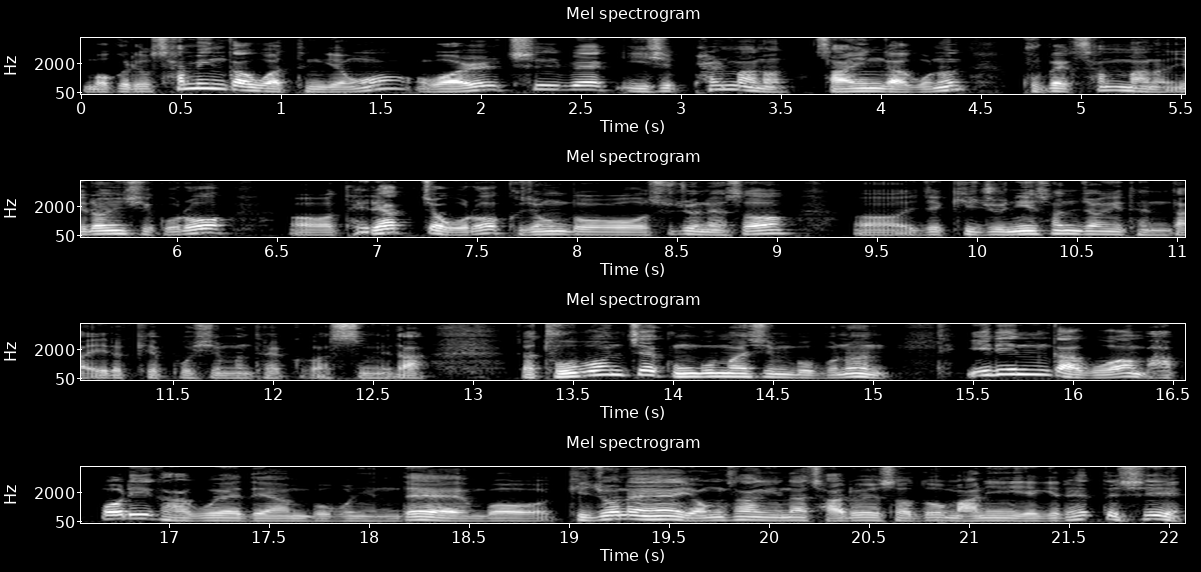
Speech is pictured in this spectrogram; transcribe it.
뭐 그리고 3인 가구 같은 경우 월 728만 원, 4인 가구는 903만 원 이런 식으로 어, 대략적으로 그 정도 수준에서 어, 이제 기준이 선정이 된다 이렇게 보시면 될 것 같습니다. 자, 두 번째 궁금하신 부분은 1인 가구와 맞벌이 가구에 대한 부분인데 뭐 기존의 영상이나 자료에서도 많이 얘기를 했듯이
